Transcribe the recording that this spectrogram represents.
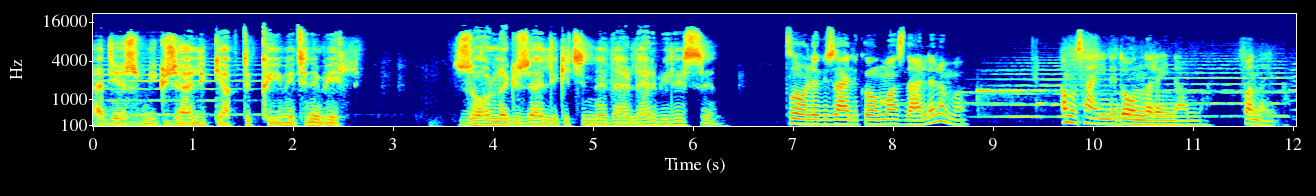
Hadi diyorsun bir güzellik yaptık kıymetini bil. Zorla güzellik için ne derler bilirsin. Zorla güzellik olmaz derler ama. Ama sen yine de onlara inanma. Bana inan.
